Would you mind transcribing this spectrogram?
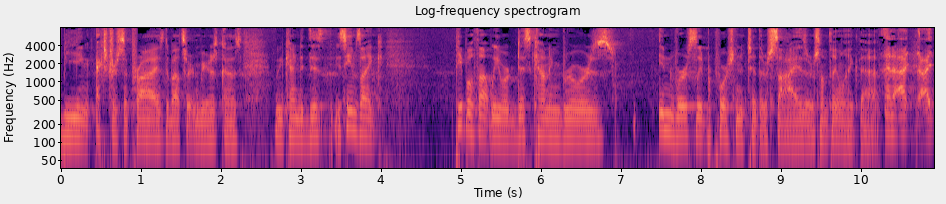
Being extra surprised about certain beers because we kind of dis- it seems like people thought we were discounting brewers inversely proportionate to their size or something like that. And I, I,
